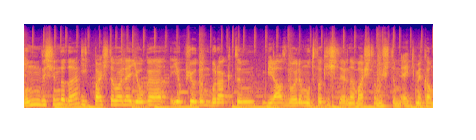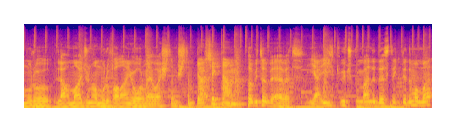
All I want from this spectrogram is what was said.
Bunun dışında da ilk başta böyle yoga yapıyordum, bıraktım. Biraz böyle mutfak işlerine başlamıştım. Ekmek hamuru, lahmacun hamuru falan yoğurmaya başlamıştım. Gerçekten mi? Tabii tabii evet. Ya ilk 3 gün ben de destekledim ama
